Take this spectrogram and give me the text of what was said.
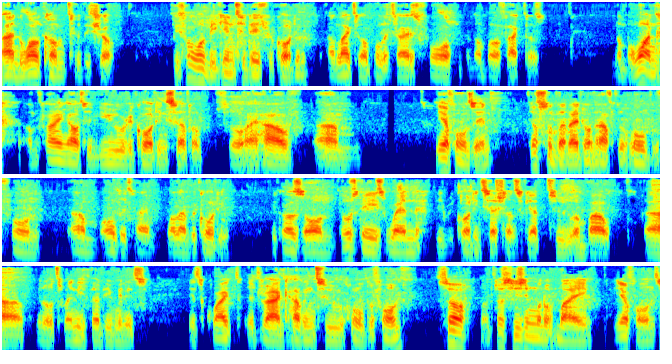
and welcome to the show. Before we begin today's recording, I'd like to apologize for a number of factors. Number one, I'm trying out a new recording setup, so I have um, earphones in just so that I don't have to hold the phone um, all the time while I'm recording. Because on those days when the recording sessions get to about uh, you know 20, 30 minutes, it's quite a drag having to hold the phone. So I'm just using one of my earphones,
